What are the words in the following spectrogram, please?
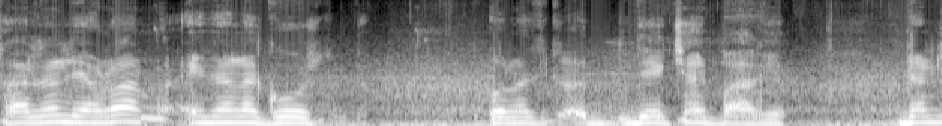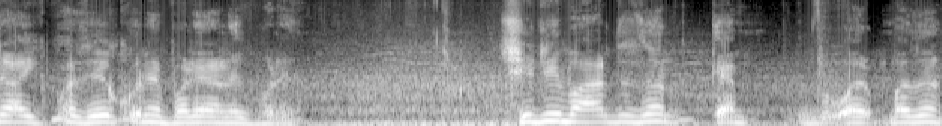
ਸਾਲਨ ਲਿਆਉਣਾ, ਇਹਨਾਂ ਨਾਲ ਗੋਸ਼ਤ ਉਹਨਾਂ ਚ ਦੇਖ ਚਾਹ ਪਾ ਕੇ। ਡੰਡਾ ਇੱਕ ਪਾਸੇ ਕੋਨੇ ਫੜਿਆ ਨਹੀਂ ਫੜਿਆ। ਸਿਟੀ ਮਾਰਦੇ ਸਨ, ਕੈਂਪ ਮਤਲਬ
